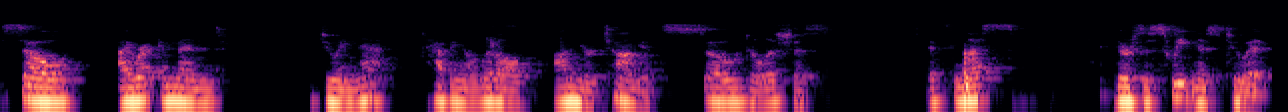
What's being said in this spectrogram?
so I recommend doing that, having a little on your tongue. It's so delicious. It's less, there's a sweetness to it,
